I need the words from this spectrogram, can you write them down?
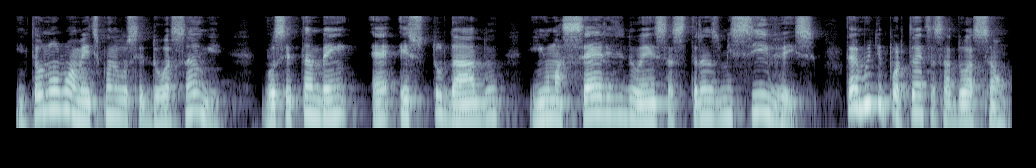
Então, normalmente, quando você doa sangue, você também é estudado em uma série de doenças transmissíveis. Então é muito importante essa doação.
